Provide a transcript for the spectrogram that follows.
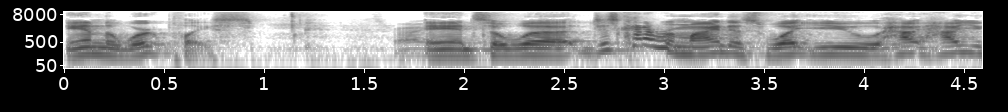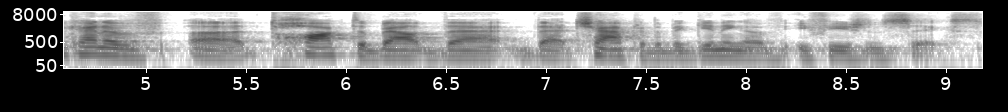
and the workplace Right. and so, uh, just kind of remind us what you how, how you kind of uh, talked about that that chapter, the beginning of Ephesians six.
